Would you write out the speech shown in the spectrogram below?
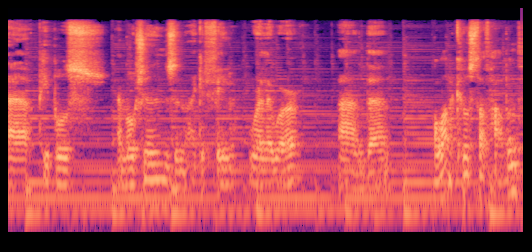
uh, people's emotions and I could feel where they were. And uh, a lot of cool stuff happened.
